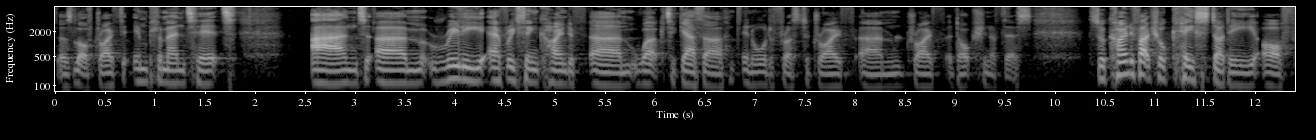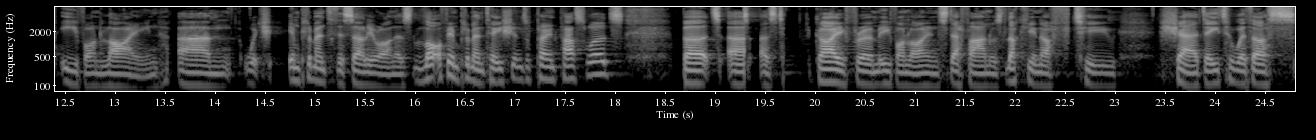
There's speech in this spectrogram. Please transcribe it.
there was a lot of drive to implement it, and um, really everything kind of um, worked together in order for us to drive, um, drive adoption of this. So a kind of actual case study of EVE Online, um, which implemented this earlier on. There's a lot of implementations of pwned passwords, but uh, as a guy from EVE Online, Stefan, was lucky enough to share data with us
